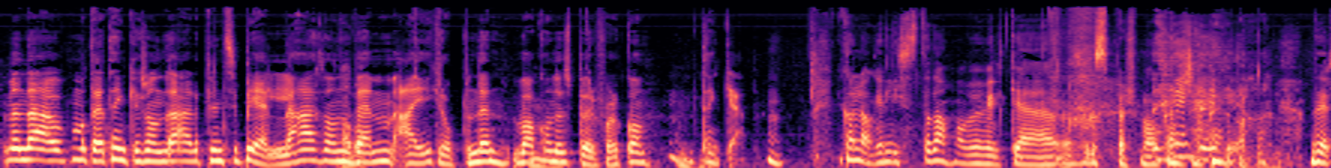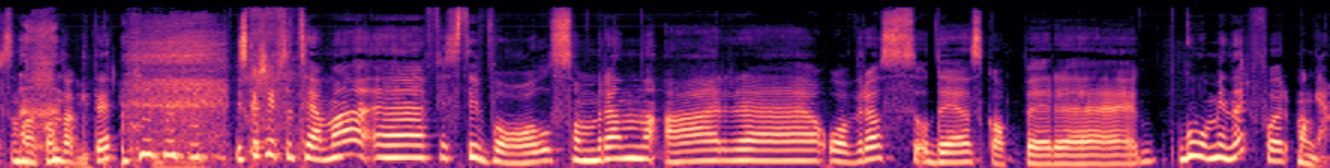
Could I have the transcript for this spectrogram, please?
men det er jo på en måte, jeg tenker sånn, det er det prinsipielle her. sånn, Ja. Hvem eier kroppen din? Hva kan du spørre folk om? tenker jeg. Vi kan lage en liste da, over hvilke spørsmål, kanskje. Dere som har kontakter. Vi skal skifte tema. Eh, Festivalsommeren er eh, over oss, og det skaper eh, gode minner for mange.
